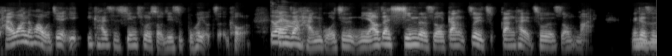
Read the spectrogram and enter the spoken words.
台湾的话，我记得一一开始新出的手机是不会有折扣的，对啊，但是在韩国就是你要在新的时候刚最刚开始出的时候买，那个是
